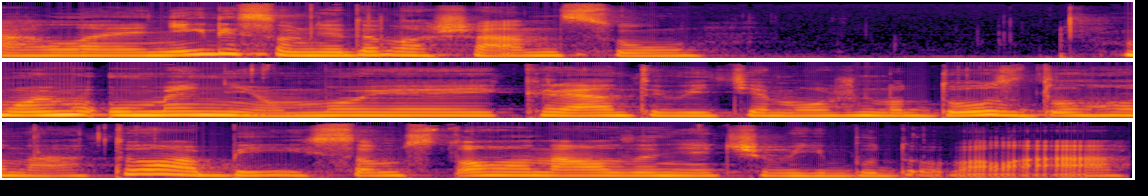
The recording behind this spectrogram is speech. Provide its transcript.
ale nikdy som nedala šancu môjmu umeniu, mojej kreativite možno dosť dlho na to, aby som z toho naozaj niečo vybudovala.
